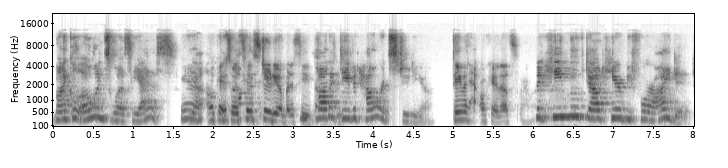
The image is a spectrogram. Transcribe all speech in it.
Michael owens was yes. Yeah, okay so it's his studio but it's he he taught at david howard's studio. David okay that's but he moved out here before i did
